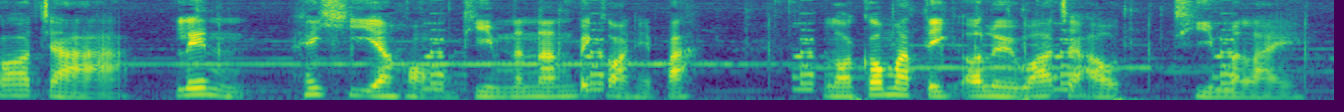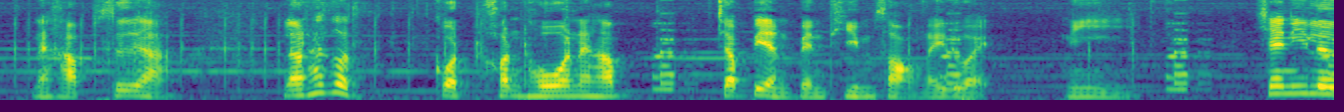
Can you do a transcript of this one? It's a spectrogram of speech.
ก็จะเล่นให้เคลียร์ของทีมนั้นๆ ไปก่อนเห็นปะ แล้วก็มาติ๊กเอาเลยว่าจะเอาทีมอะไรนะครับ เสื้อ แล้วถ้ากดกดคอนโทรนะครับ จะเปลี่ยนเป็นทีม 2 ได้ด้วย นี่แค่นี้เล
